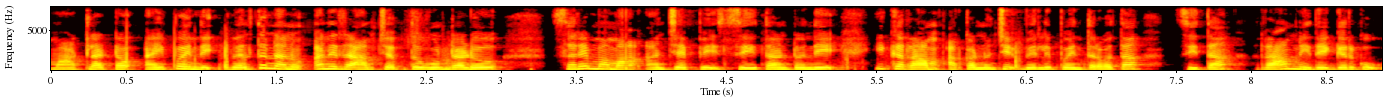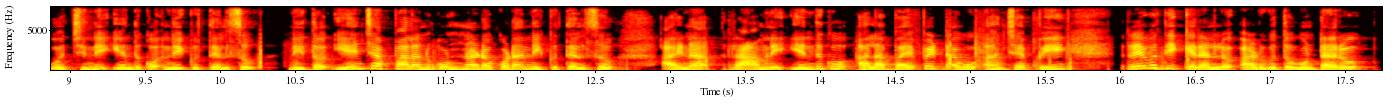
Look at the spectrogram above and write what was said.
మాట్లాడటం అయిపోయింది. వెళ్తున్నాను అని రామ్ చెప్తూ ఉంటాడు. సరే మామ అని చెప్పి సీత అంటుంది. ఇక రామ్ అక్కడి నుంచి వెళ్ళిపోయిన తర్వాత సీత రామ్ నీ దగ్గరకు వచ్చింది ఎందుకో నీకు తెలుసు. నీతో ఏం చెప్పాలనుకుంటున్నాడో కూడా నీకు తెలుసు. అయినా రామ్ని ఎందుకు అలా భయపెట్టావు అని చెప్పి రేవతి కిరణ్లు అడుగుతూ ఉంటారు.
